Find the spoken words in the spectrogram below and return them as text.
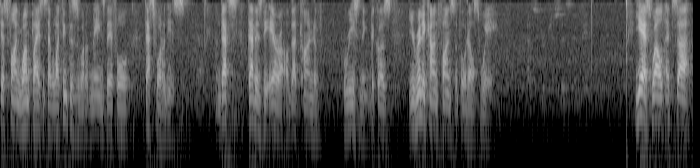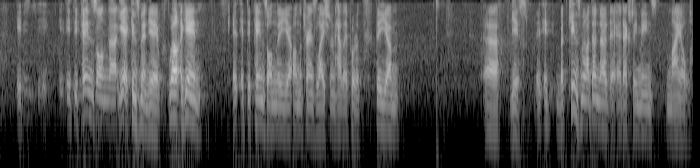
just find one place and say, well, I think this is what it means, therefore that's what it is. And that's, that is the error of that kind of reasoning because you really can't find support elsewhere. Yes, well, it's, uh, it, it, it, depends on, uh, yeah, kinsmen, yeah. Well, again, it, it depends on the, uh, on the translation and how they put it. The, um, uh, yes, but kinsman, I don't know, it actually means male.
